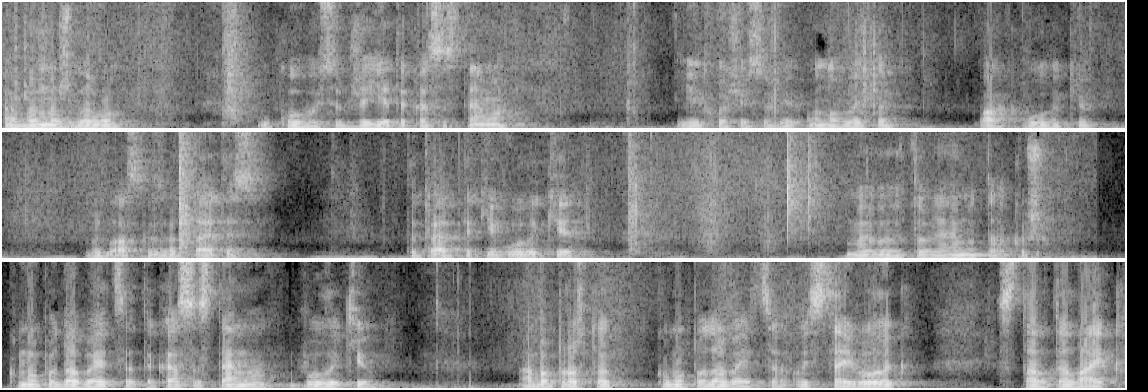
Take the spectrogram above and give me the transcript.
або, можливо, у когось вже є така система і хоче собі оновити парк вуликів, будь ласка, звертайтесь. Тепер такі вулики ми виготовляємо також. Кому подобається така система вуликів, або просто кому подобається ось цей вулик, ставте лайк,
